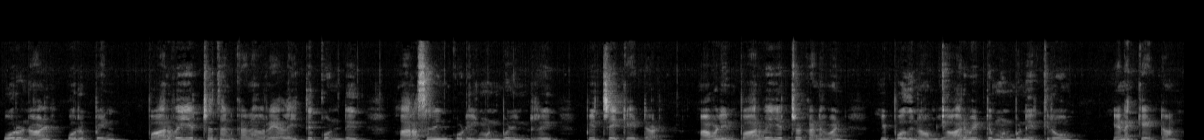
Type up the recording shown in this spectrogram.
ஒரு நாள் ஒரு பெண் பார்வையற்ற தன் கணவரை அழைத்து கொண்டு அரசனின் குடில் முன்பு நின்று பிச்சை கேட்டாள். அவளின் பார்வையற்ற கணவன் இப்போது நாம் யார் வீட்டு முன்பு நிற்கிறோம்? எனக் கேட்டான்.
